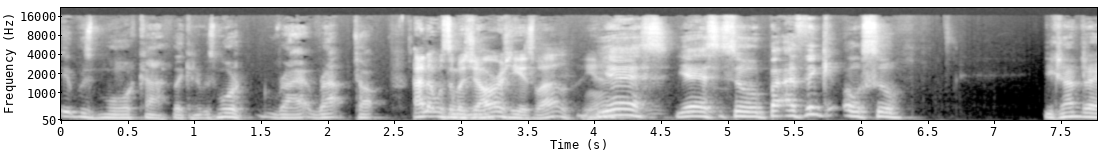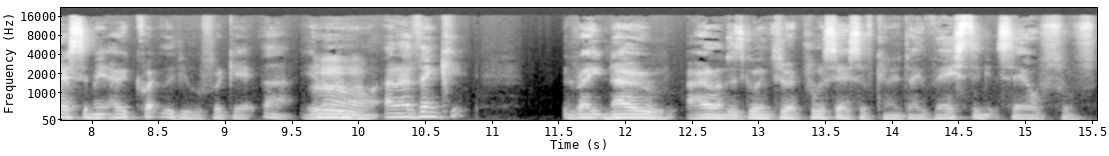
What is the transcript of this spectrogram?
it was more Catholic and it was more ra- wrapped up. And it was a majority as well. Yeah. Yes, yes. So, but I think also you can underestimate how quickly people forget that. You know, mm. and I think right now Ireland is going through a process of kind of divesting itself of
